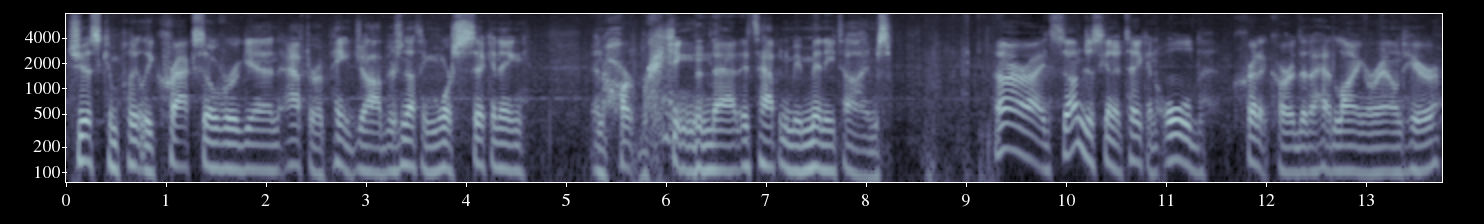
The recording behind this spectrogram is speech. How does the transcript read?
just completely cracks over again after a paint job. There's nothing more sickening and heartbreaking than that. It's happened to me many times. All right, so I'm just gonna take an old credit card that I had lying around here.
